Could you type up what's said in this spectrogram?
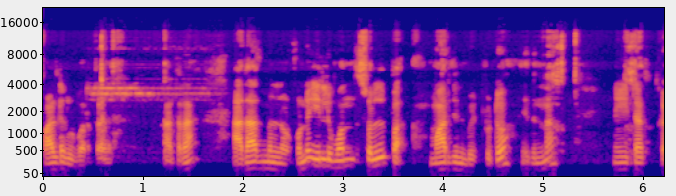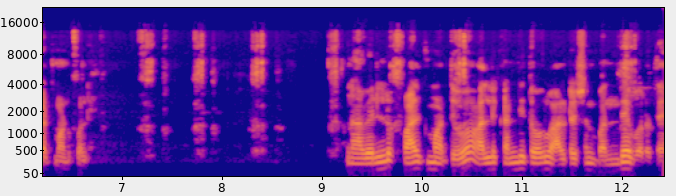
ಫಾಲ್ಟ್ಗಳು ಬರ್ತವೆ, ಆ ಥರ. ಅದಾದ್ಮೇಲೆ ನೋಡಿಕೊಂಡು ಇಲ್ಲಿ ಒಂದು ಸ್ವಲ್ಪ ಮಾರ್ಜಿನ್ ಬಿಟ್ಬಿಟ್ಟು ಇದನ್ನ ನೀಟಾಗಿ ಕಟ್ ಮಾಡ್ಕೊಳ್ಳಿ. ನಾವೆಲ್ಲೂ ಫಾಲ್ಟ್ ಮಾಡ್ತೀವೋ ಅಲ್ಲಿ ಖಂಡಿತವಾಗ್ಲೂ ಆಲ್ಟ್ರೇಷನ್ ಬಂದೇ ಬರುತ್ತೆ.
